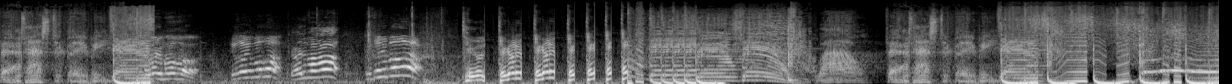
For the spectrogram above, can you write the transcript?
Fantastic, baby. 대가리 막아. 대가리 막아. 대가리 막아. 대가리 막아. 대가리 대가리 대가리 대, 대, 대, 대. Wow. Fantastic, baby. ハハハハ!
